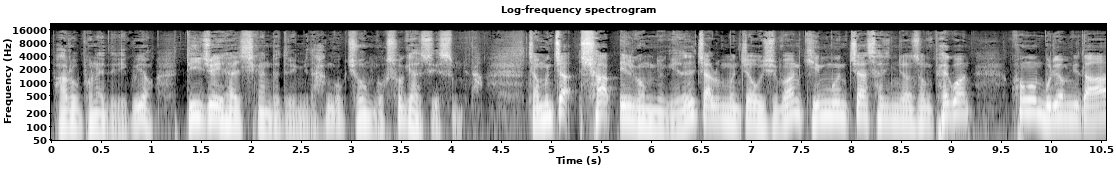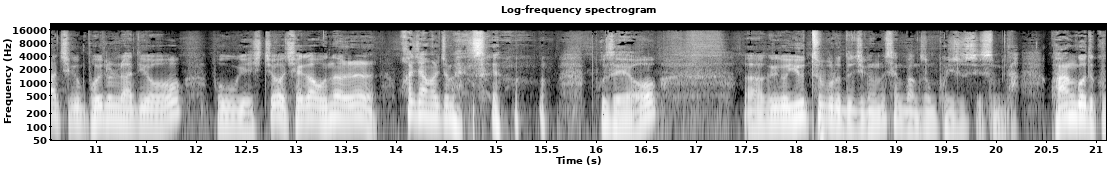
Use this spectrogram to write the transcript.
바로 보내드리고요. DJ 할 시간도 드립니다. 한 곡 좋은 곡 소개할 수 있습니다. 자, 문자 샵 1061, 짧은 문자 50원, 긴 문자 사진 전송 100원, 콩은 무료입니다. 지금 보이는 라디오 보고 계시죠? 제가 오늘 화장을 좀 했어요. 보세요. 아, 그리고 유튜브로도 지금 생방송 보실 수 있습니다. 광고 듣고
